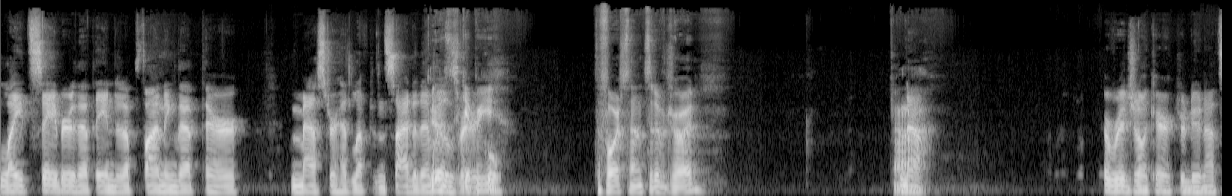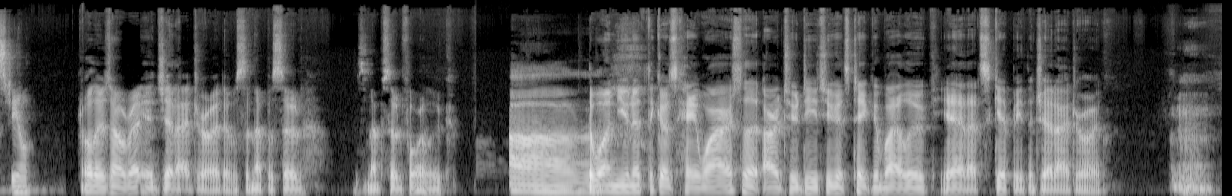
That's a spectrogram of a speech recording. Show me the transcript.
lightsaber that they ended up finding that their master had left inside of them. It was Skippy, very cool. The force sensitive droid? Ah. No. Original character do not steal. Well, there's already a Jedi droid. It was an episode. It was an episode four, Luke. Uh, The one unit that goes haywire so that R2D2 gets taken by Luke? Yeah, that's Skippy, the Jedi droid.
